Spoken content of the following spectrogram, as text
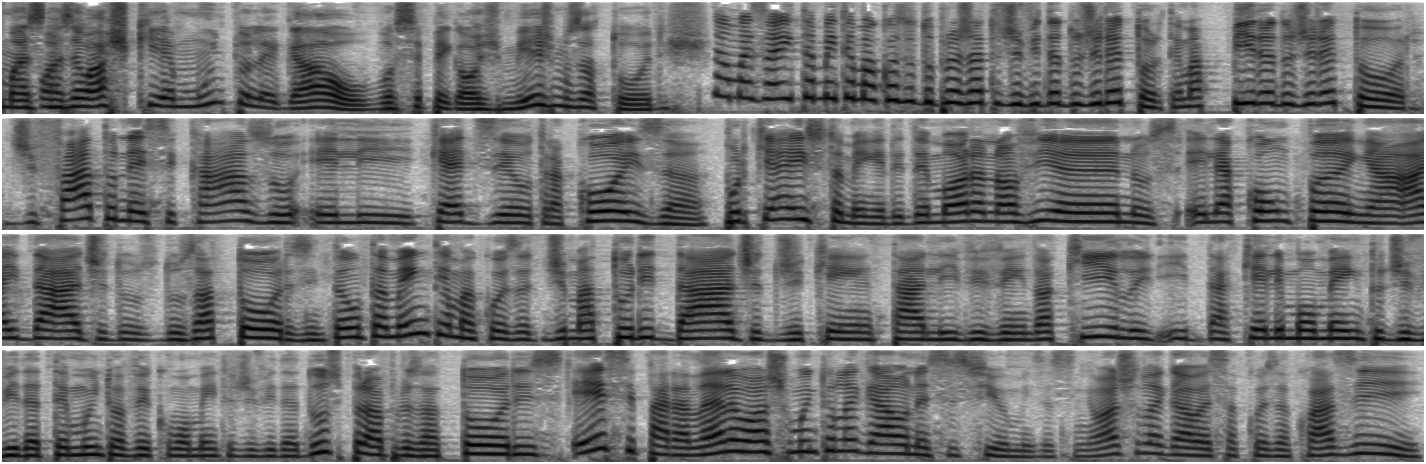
mas, mas eu acho que é muito legal você pegar os mesmos atores. Não, mas aí também tem uma coisa do projeto de vida do diretor, tem uma pira do diretor. De fato, nesse caso, ele quer dizer outra coisa, porque é isso também, ele demora nove anos, ele acompanha a idade dos, dos atores, então também tem uma coisa de maturidade de quem tá ali vivendo aquilo e, e daquele momento de vida ter muito a ver com o momento de vida dos próprios atores. Esse paralelo eu acho muito legal nesses filmes, assim, eu acho legal essa coisa quase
